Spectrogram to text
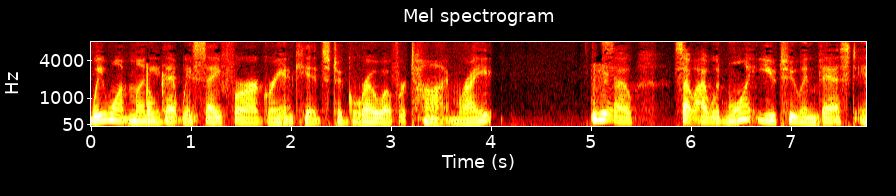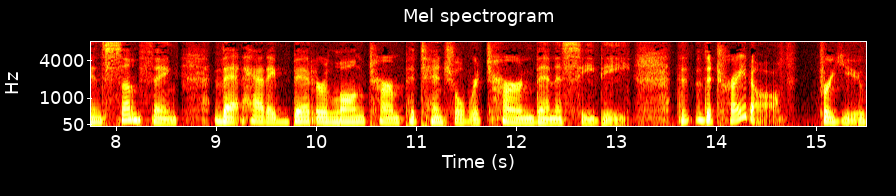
We want money Okay. that we save for our grandkids to grow over time, right? Yes. So so I would want you to invest in something that had a better long-term potential return than a CD. The, the trade-off for you,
